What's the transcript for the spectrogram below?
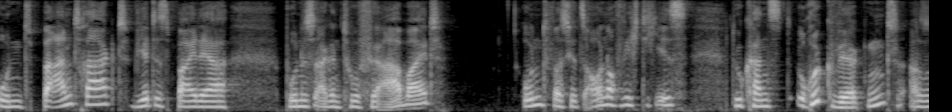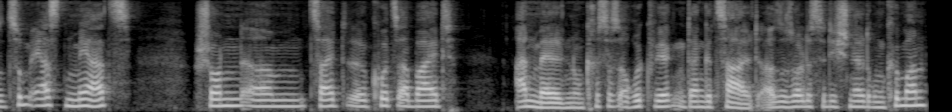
Und beantragt wird es bei der Bundesagentur für Arbeit. Und was jetzt auch noch wichtig ist, du kannst rückwirkend, also zum 1. März, schon ähm, Zeit äh, Kurzarbeit anmelden und kriegst das auch rückwirkend dann gezahlt. Also solltest du dich schnell drum kümmern,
